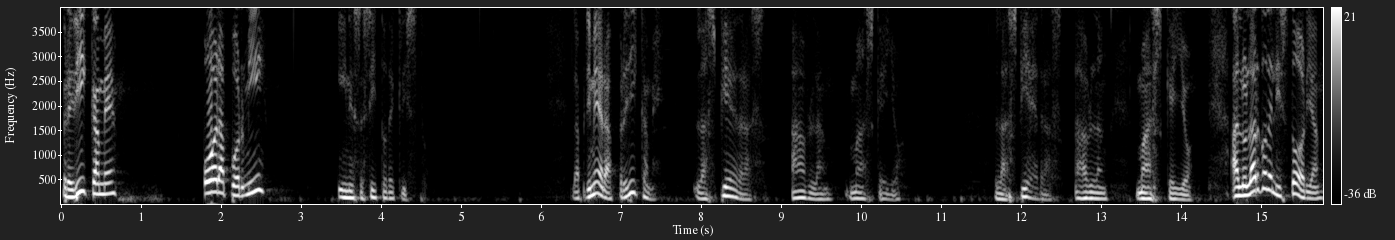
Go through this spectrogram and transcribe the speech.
Predícame, ora por mí y necesito de Cristo. La primera, predícame. Las piedras hablan más que yo. las piedras hablan más que yo. A lo largo de la historia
